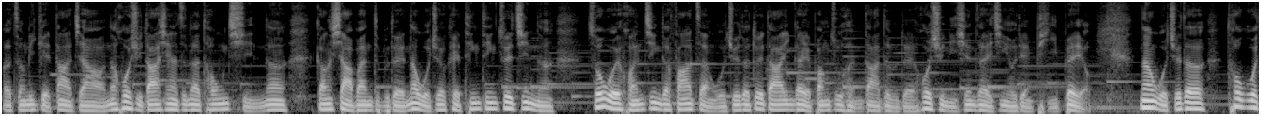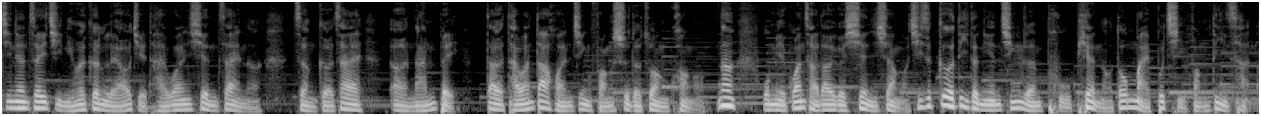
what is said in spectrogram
呃，整理给大家哦。那或许大家现在正在通勤，那刚下班对不对？那我觉得可以听听最近呢周围环境的发展，我觉得对大家应该也帮助很大，对不对？或许你现在已经有点疲惫哦。那我觉得透过今天这一集，你会更了解台湾现在。呢，整个在呃南北。大台湾大环境房市的状况哦，那我们也观察到一个现象哦，其实各地的年轻人普遍哦都买不起房地产哦，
